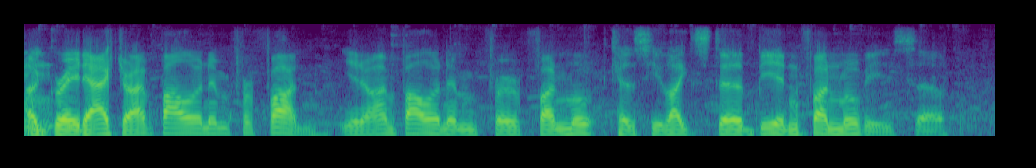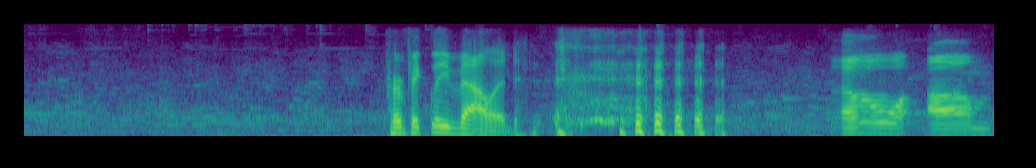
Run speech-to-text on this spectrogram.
a Hmm. great actor. I'm following him for fun, you know. I'm following him for fun because he likes to be in fun movies. So perfectly valid. So, um,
